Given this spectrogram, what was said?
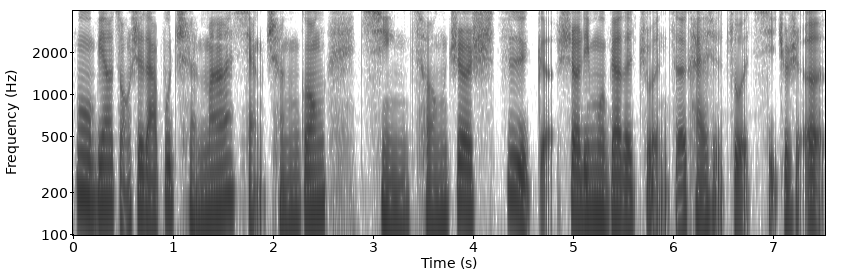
目标总是达不成吗？想成功，请从这四个设立目标的准则开始做起，就是二。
